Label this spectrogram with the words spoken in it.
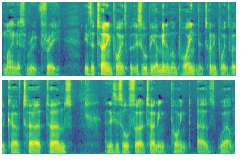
minus root 3. These are turning points, but this will be a minimum point. The turning point is where the curve turns, and this is also a turning point as well.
